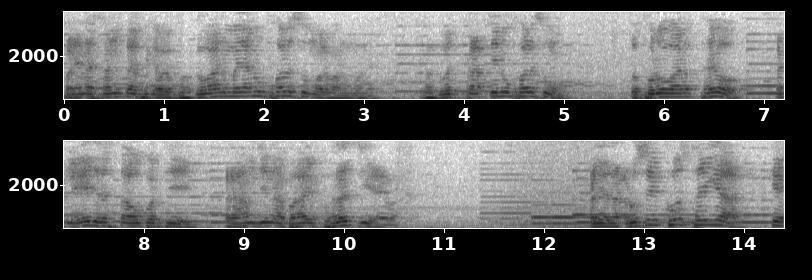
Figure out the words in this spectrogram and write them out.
પણ એના શંકા થઈ કે હવે ભગવાન મળ્યાનું ફળ શું મળવાનું મને? ભગવત પ્રાપ્તિનું ફળ શું? તો થોડો વાર થયો એટલે એ જ રસ્તા ઉપરથી રામજીના ભાઈ ભરતજી આવ્યા. અને ઋષિ ખુશ થઈ ગયા કે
